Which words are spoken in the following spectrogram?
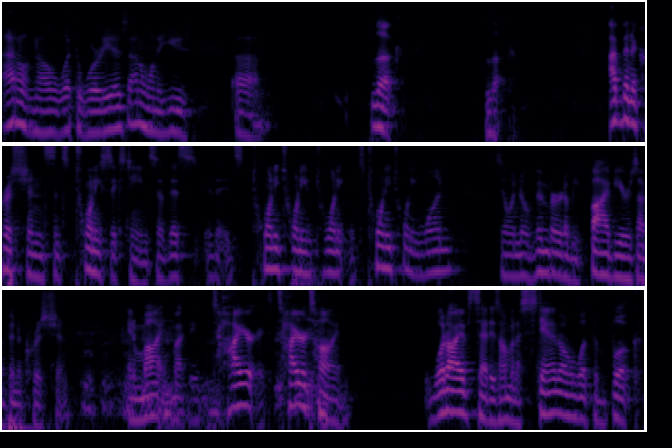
I don't know what the word is. I don't want to use. Uh, Look, look. I've been a Christian since 2016. So this it's 2020, 20, it's 2021. So in November it'll be five years I've been a Christian, and my my entire entire time, what I have said is I'm going to stand on what the book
